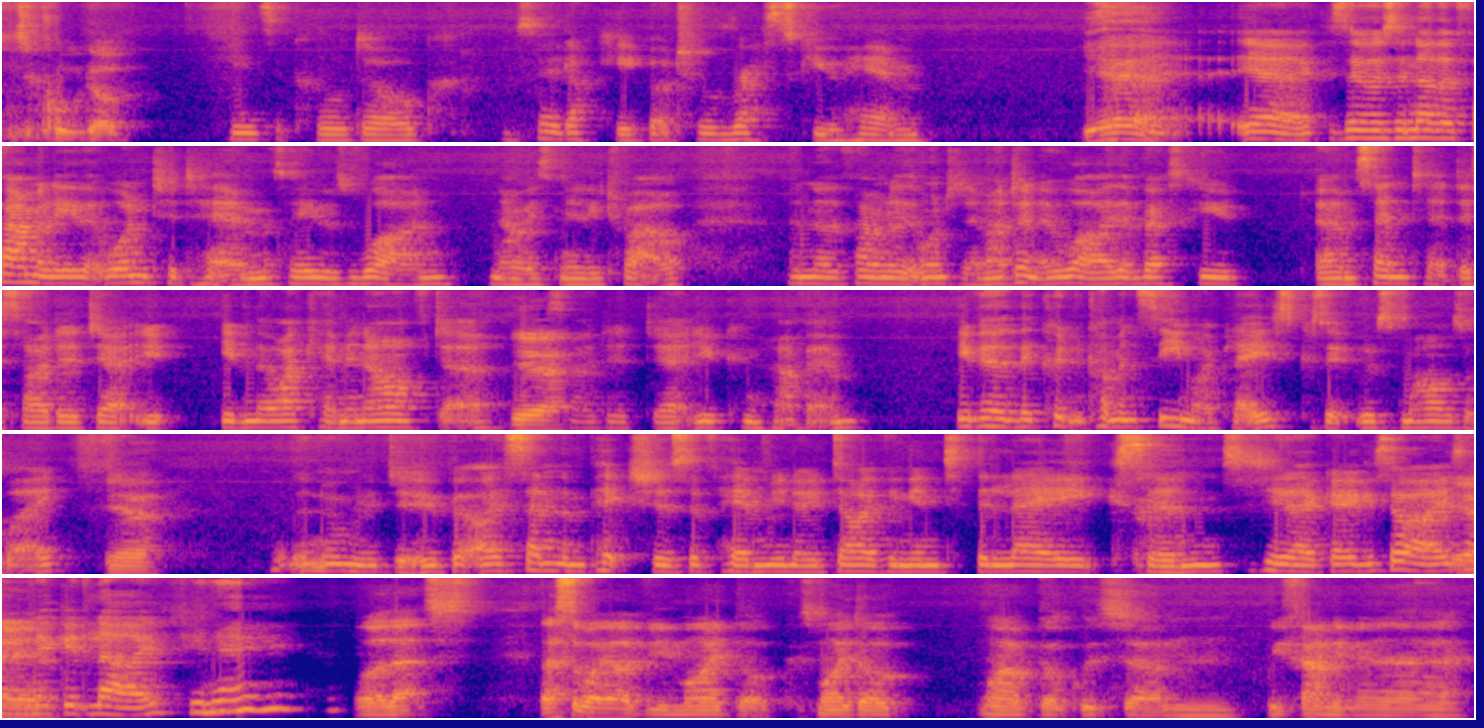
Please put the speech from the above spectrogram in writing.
he's a cool dog. He's a cool dog. I'm so lucky you got to rescue him. Yeah. Yeah, because there was another family that wanted him. So he was one. Now he's nearly twelve. Another family that wanted him. I don't know why the rescue um, centre decided. Yeah, you, even though I came in after. Yeah. Decided. Yeah, you can have him. Even though they couldn't come and see my place because it was miles away. Yeah. What they normally do, but I send them pictures of him, you know, diving into the lakes and you know going, "So he's Yeah, having yeah. a good life," you know. Well, that's that's the way I view my dog because my dog, my old dog was. Um, we found him in a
